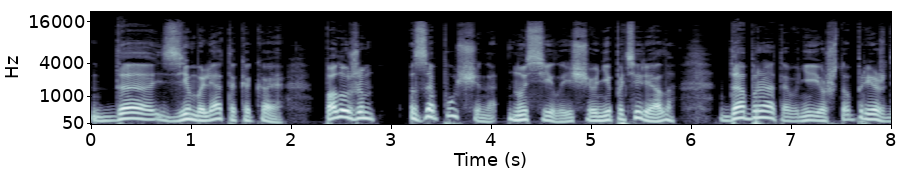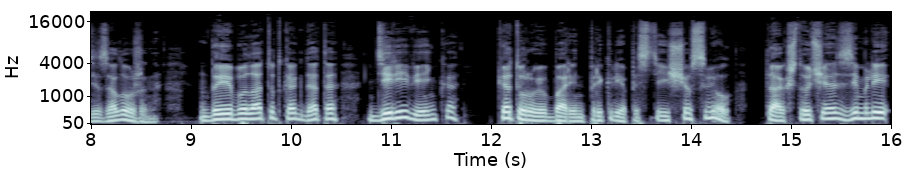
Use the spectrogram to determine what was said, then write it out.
да земля-то какая, положим, запущена, но силы еще не потеряла, добра-то в нее, что прежде заложено, да и была тут когда-то деревенька, которую барин при крепости еще свел — так что часть земли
